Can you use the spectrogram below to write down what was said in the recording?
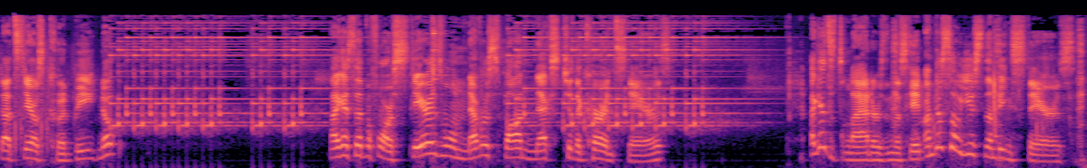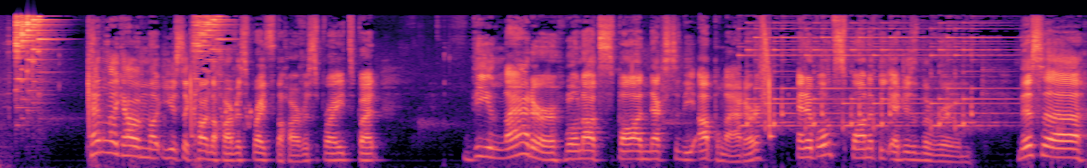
That stairs could be? Nope. Like I said before, stairs will never spawn next to the current stairs. I guess it's ladders in this game. I'm just so used to them being stairs. Kind of like how I'm used to calling the harvest sprites the harvest sprites, but the ladder will not spawn next to the up ladder, and it won't spawn at the edges of the room. This, uh...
